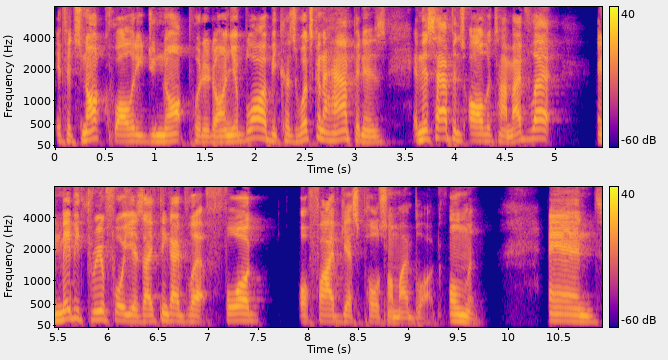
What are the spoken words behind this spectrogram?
If it's not quality, do not put it on your blog because what's going to happen is, and this happens all the time. I've let, in maybe three or four years, I think I've let four or five guest posts on my blog only. And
